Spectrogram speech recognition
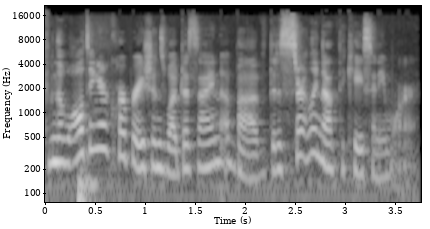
From the Waldinger Corporation's web design above, that is certainly not the case anymore.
